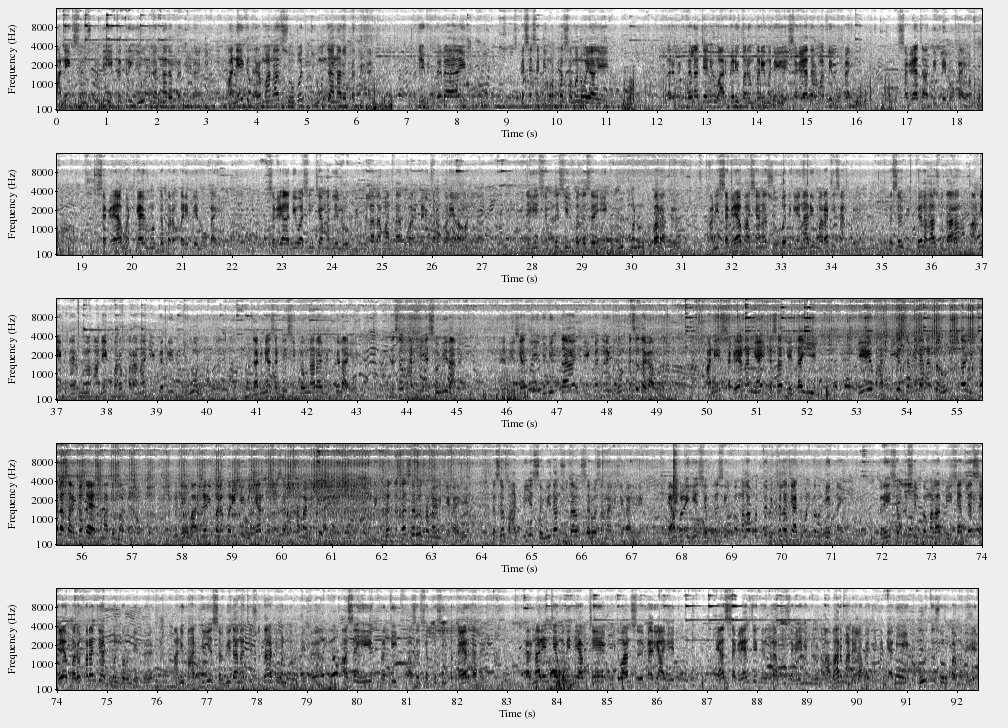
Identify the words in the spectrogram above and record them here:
अनेक संस्कृती एकत्र येऊन घडणारं प्रतीक आहे. अनेक धर्मांना सोबत घेऊन जाणारं प्रतीक आहे. म्हणजे विठ्ठल हा एक कशासाठी मोठा समन्वय आहे? तर विठ्ठलाच्या आणि वारकरी परंपरेमध्ये सगळ्या धर्मातले लोक आहेत सगळ्या जातीतले लोक आहेत सगळ्या भटक्या विमुक्त परंपरेतले लोक आहेत सगळ्या आदिवासींच्यामधले लोक विठ्ठलाला मानतात वारकरी परंपरेला मानतात. म्हणजे हे शब्दशिल्प जसं एक रूप म्हणून उभा राहतं आणि सगळ्या भाषांना सोबत घेणारी मराठी सांगतं तसं विठ्ठल हा सुद्धा अनेक धर्म अनेक परंपरांना एकत्रित घेऊन जगण्यासाठी शिकवणारा विठ्ठल आहे. जसं भारतीय संविधान देशातली विविधता एकत्र घेऊन कसं जगावं आणि सगळ्यांना न्याय कसा देता येईल हे भारतीय संविधानाचं रूपसुद्धा विठ्ठलासारखंच आहे असं माझं मत आहे. म्हणजे वारकरी परंपरेचे विचार तुम्ही सर्वसमावेशक आहे. विठ्ठल तसा सर्वसमावेशक आहे. तसं भारतीय संविधानसुद्धा सर्वसमावेशक आहे. त्यामुळे हे शब्दशिल्प मला फक्त विठ्ठलाची आठवण करून देत नाही. तर हे शब्दशिल्प मला देशातल्या सगळ्या परंपरांची आठवण करून देतं आणि भारतीय संविधानाची सुद्धा आठवण करून देतं. असं हे एक प्रतीक असं शब्दशिल्प तयार झालं आहे करणाऱ्यांच्यामध्ये जे आमचे विद्वान सहकारी आहेत. त्या सगळ्यांचे खरं तर आपण सगळ्यांनी मिळून आभार मानायला पाहिजे की त्यांनी एक मूर्त स्वरूपामध्ये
